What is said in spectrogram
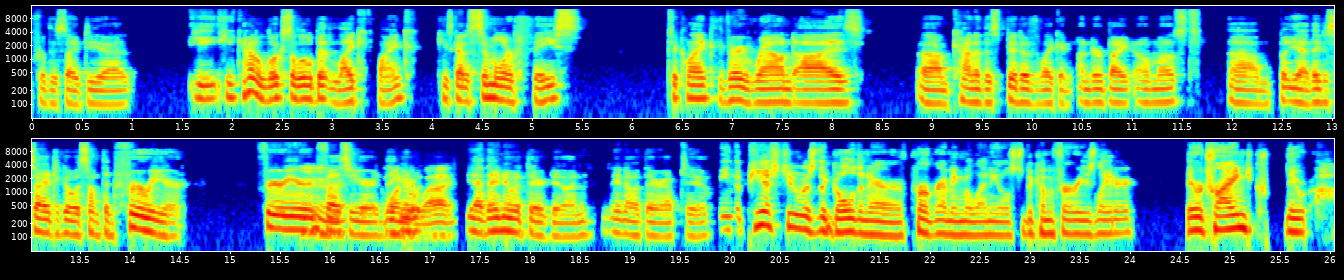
for this idea he he kind of looks a little bit like clank. He's got a similar face to clank very round eyes um kind of this bit of like an underbite almost. Um but yeah they decided to go with something furrier furrier and Hmm, fuzzier they Wonder knew what- why. yeah, they knew what they're doing. They know what they're up to. I mean, the PS2 was the golden era of programming millennials to become furries later. They were trying to, they were, "Oh,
